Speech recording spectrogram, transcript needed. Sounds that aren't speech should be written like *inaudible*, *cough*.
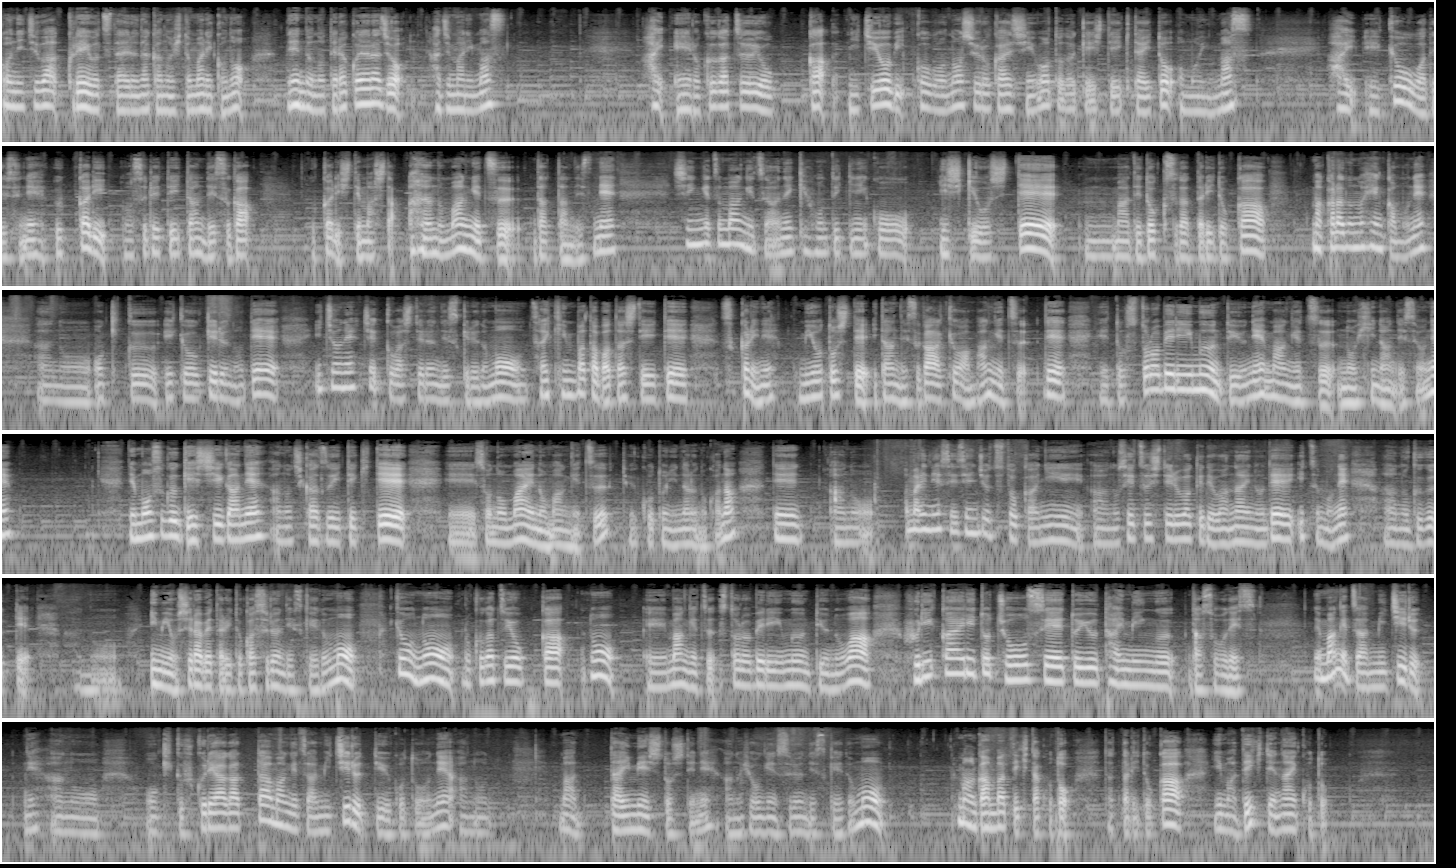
こんにちは。クレイを伝える中の人まりこの粘土の寺子屋ラジオ始まります。はい、えー、6月4日日曜日午後の収録配信をお届けしていきたいと思います。はい、えー、今日はですねうっかり忘れていたんですがうっかりしてました。*laughs* あの満月だったんですね。新月満月はね基本的にこう意識をして、うん、まあデトックスだったりとかまあ、体の変化もねあの大きく影響を受けるので一応ねチェックはしてるんですけれども最近バタバタしていてすっかりね見落としていたんですが今日は満月で、えーと、ストロベリームーンっていうね満月の日なんですよね。でもうすぐ夏至がねあの近づいてきて、えー、その前の満月ということになるのかな。であのあまりね生鮮術とかにあの精通してるわけではないのでいつもねあのググってあの意味を調べたりとかするんですけれども今日の6月4日の、えー、満月ストロベリームーンっていうのは振り返りと調整というタイミングだそうです。で満月は満ちるねあの大きく膨れ上がった満月は満ちるっていうことをねあのまあ代名詞としてねあの表現するんですけれどもまあ頑張ってきたことだったりとか今できてないこと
